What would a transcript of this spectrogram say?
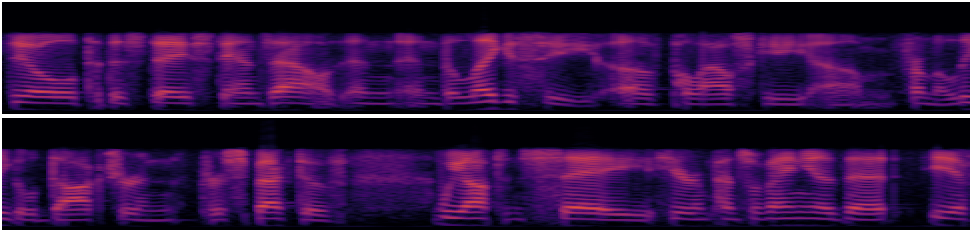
still to this day stands out. And, and the legacy of Pawlowski um, from a legal doctrine perspective, we often say here in Pennsylvania that if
